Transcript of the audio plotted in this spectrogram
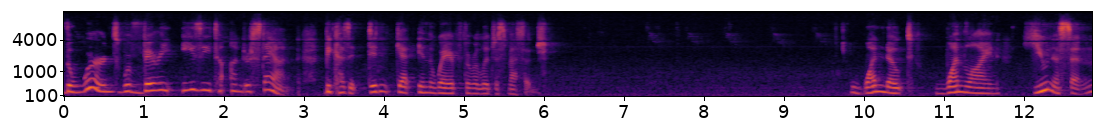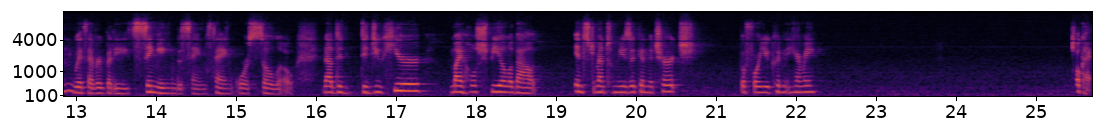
the words were very easy to understand because it didn't get in the way of the religious message. One note, one line, unison with everybody singing the same thing or solo. Now, did, did you hear my whole spiel about instrumental music in the church before you couldn't hear me? Okay.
